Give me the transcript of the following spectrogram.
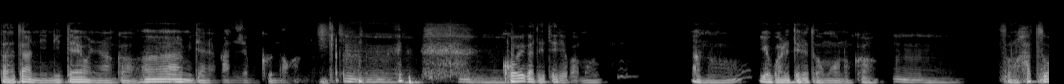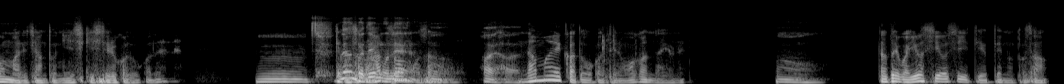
ただ単に似たようになんか、あーみたいな感じでも来るのが。うんうんうん声が出てればもう、あの、呼ばれてると思うのか、うんその発音までちゃんと認識してるかどうかだよね。うんなんかでもね、その発音もさうんはいはい。名前かどうかっていうのは分かんないよね。うん例えば、よしよしって言ってるのとさ、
